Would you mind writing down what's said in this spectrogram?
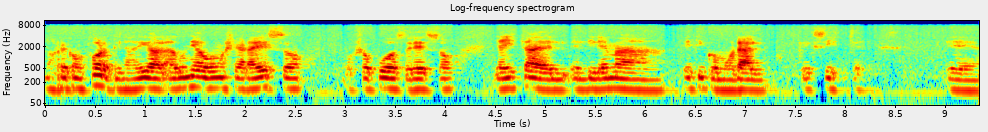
nos reconforte y nos diga algún día a llegar a eso, o yo puedo ser eso. Y ahí está el, dilema ético-moral que existe. Eh,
